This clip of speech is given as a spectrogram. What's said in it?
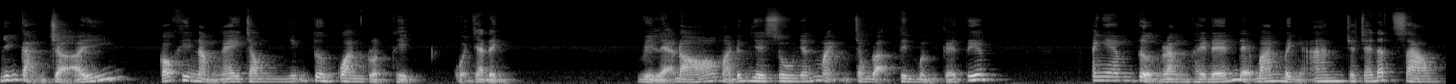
Những cản trở ấy có khi nằm ngay trong những tương quan ruột thịt của gia đình. Vì lẽ đó mà Đức Giêsu nhấn mạnh trong đoạn tin mừng kế tiếp anh em tưởng rằng thầy đến để ban bình an cho trái đất sao?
